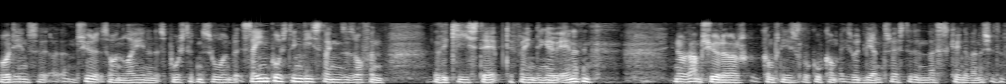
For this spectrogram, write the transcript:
audience? Uh, I'm sure it's online and it's posted and so on, but signposting these things is often the key step to finding out anything. You know, I'm sure our companies, local companies, would be interested in this kind of initiative.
